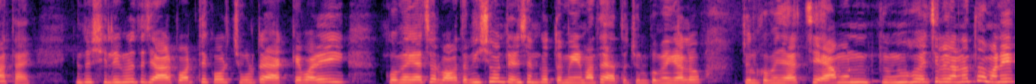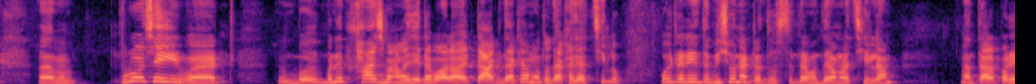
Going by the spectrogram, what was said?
মাথায়। কিন্তু শিলিগুড়িতে যাওয়ার পর থেকে ওর চুলটা একেবারেই কমে গেছে। ওর বাবা তো ভীষণ টেনশন করতো, মেয়ের মাথায় এত চুল কমে গেল, চুল কমে যাচ্ছে। এমন হয়েছিল জানো তো মানে পুরো সেই মানে খাস বাংলা যেটা বলা হয়, টাক দেখার মতো দেখা যাচ্ছিল। ওইটা নিয়ে তো ভীষণ একটা দুশ্চিন্তার মধ্যে আমরা ছিলাম। তারপরে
